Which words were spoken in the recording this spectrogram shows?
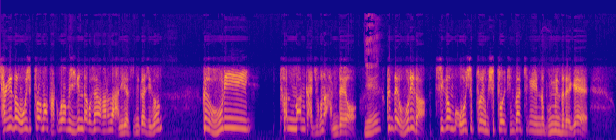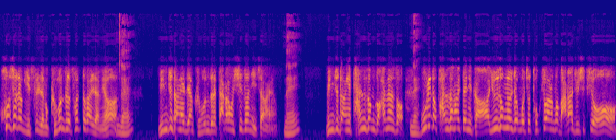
자기들 50%만 갖고 가면 이긴다고 생각하는 거 아니겠습니까, 지금? 그래서 우리 편만 가지고는 안 돼요. 예. 근데 우리가 지금 50% 60% 중간층에 있는 국민들에게 호소력이 있으려면 그분들을 설득하려면 네. 민주당에 대한 그분들의 따가운 시선이 있잖아요. 네. 민주당이 반성도 하면서 네. 우리도 반성할 때니까 윤석열 정부 저 독주하는 거 막아주십시오.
